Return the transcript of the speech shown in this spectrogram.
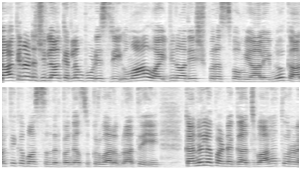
కాకినాడ జిల్లా కెర్లంపూడి శ్రీ ఉమా వైద్యనాథేశ్వర స్వామి ఆలయంలో కార్తీక మాస సందర్భంగా శుక్రవారం రాత్రి కన్నుల పండగ జ్వాలాతోరణ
